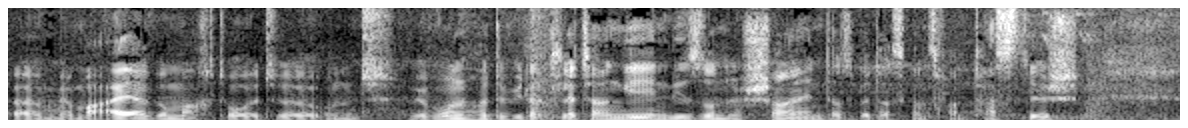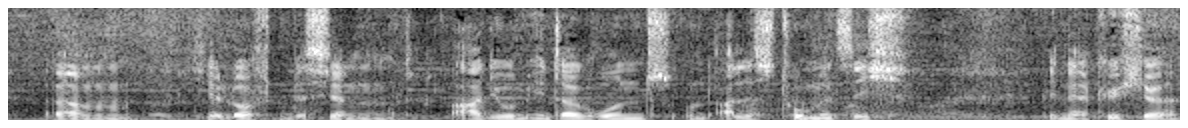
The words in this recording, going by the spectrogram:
Ähm, wir haben mal Eier gemacht heute und wir wollen heute wieder klettern gehen. Die Sonne scheint, das Wetter ist ganz fantastisch. Ähm, hier läuft ein bisschen Radio im Hintergrund und alles tummelt sich in der Küche.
